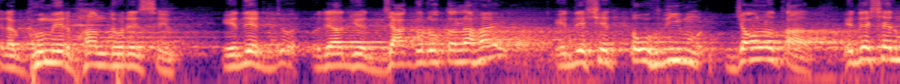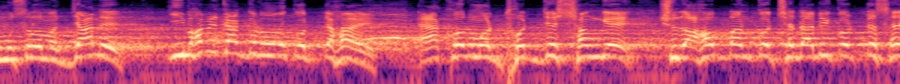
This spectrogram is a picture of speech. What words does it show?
এরা ঘুমের ভান ধরেছে এদের জাগ্রত না হয় এদেশের তৌহদি জনতা এদেশের মুসলমান জানে কীভাবে জাগ্রত করতে হয়? এখন আমার ধৈর্যের সঙ্গে শুধু আহ্বান করছে, দাবি করতেছে,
